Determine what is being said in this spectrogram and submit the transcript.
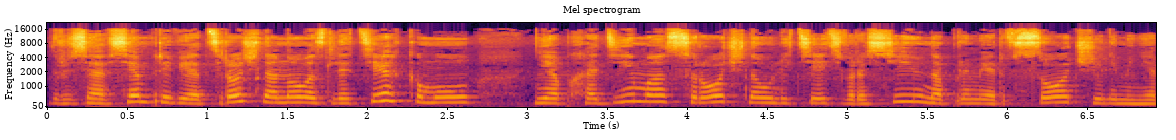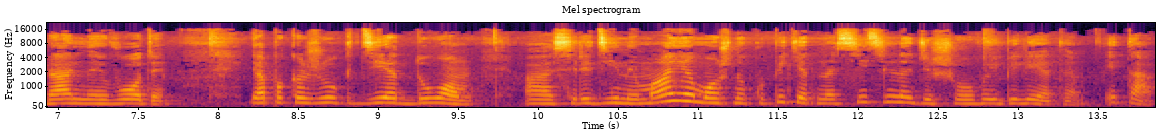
Друзья, всем привет! Срочная новость для тех, кому необходимо срочно улететь в Россию, например, в Сочи или Минеральные воды. Я покажу, где до а, середины мая можно купить относительно дешевые билеты. Итак,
